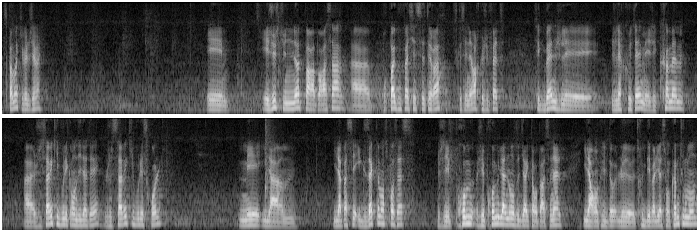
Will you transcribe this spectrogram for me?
c'est pas moi qui vais le gérer. Et, et juste une note par rapport à ça, euh, pour pas que vous fassiez cette erreur, parce que c'est une erreur que j'ai faite, c'est que Ben, je l'ai recruté, mais j'ai quand même. Euh, je savais qu'il voulait candidater, je savais qu'il voulait ce rôle, mais il a, il a passé exactement ce process. J'ai promu, promu l'annonce de directeur opérationnel, il a rempli le, truc d'évaluation comme tout le monde.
